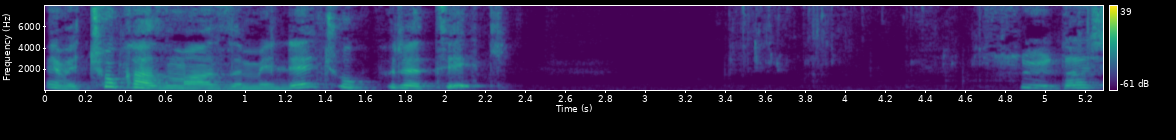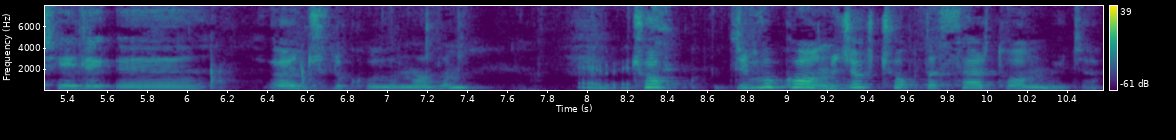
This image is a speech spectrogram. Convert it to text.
Evet çok az malzemeli, çok pratik. Suyu da şeyli e, ölçülü kullanalım. Evet. Çok cıvık olmayacak, çok da sert olmayacak.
